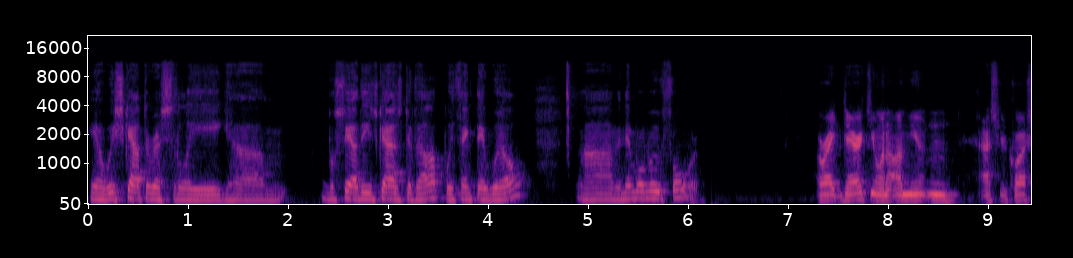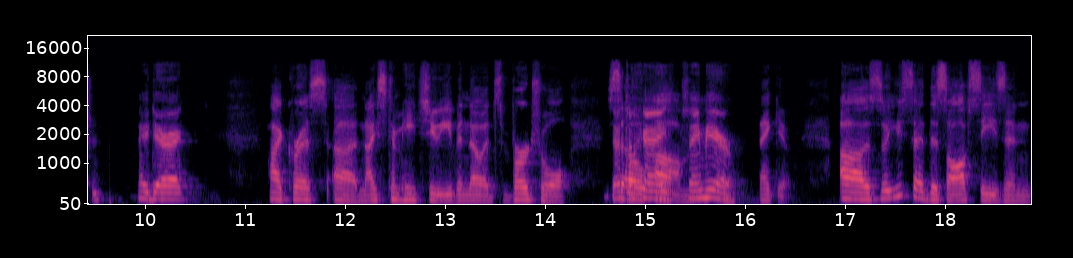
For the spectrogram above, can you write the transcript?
you know, we scout the rest of the league. Um, we'll see how these guys develop. We think they will. Um, and then we'll move forward. All right, Derek, you want to unmute and ask your question? Hey, Derek. Hi, Chris. Uh, nice to meet you, even though it's virtual. That's so, okay. Um, Same here. Thank you. Uh, so you said this offseason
